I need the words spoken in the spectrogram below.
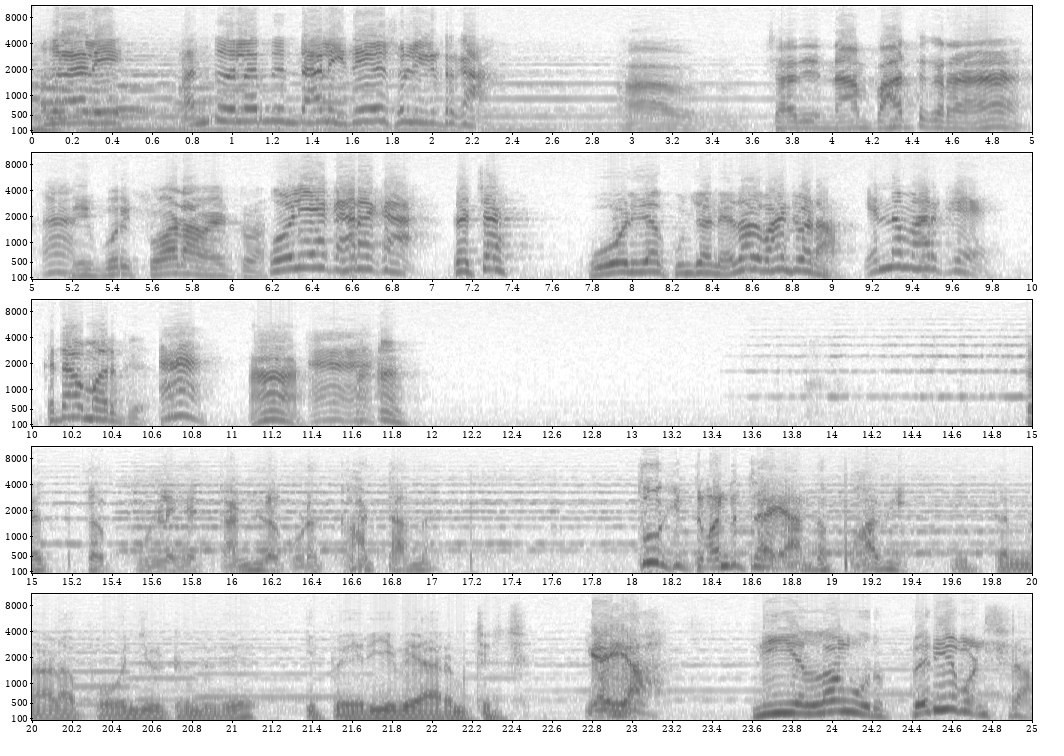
முதலாளி வந்ததுல இருந்து இந்த ஆளு இதே சொல்லிக்கிட்டு இருக்கான். சரி நான் பாத்துக்கிறேன். நீ போய் சோடா வாங்கிட்டு வா. கோழியா காரக்கா? ச்சே, கோழியா குஞ்சான ஏதாவது வாங்கிட்டு வாடா. ஆ, ஆ, ஆ. ஆ. பெத்த புள்ளைய கண்ணுல கூட காட்டாம தூக்கிட்டு வந்துட்டாயா அந்த பாவி? இத்தனை நாளா புகஞ்சுகிட்டு இருந்தது இப்ப எரியவே ஆரம்பிச்சிருச்சு. ஏயா நீ எல்லாம் ஒரு பெரிய மனுஷனா?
